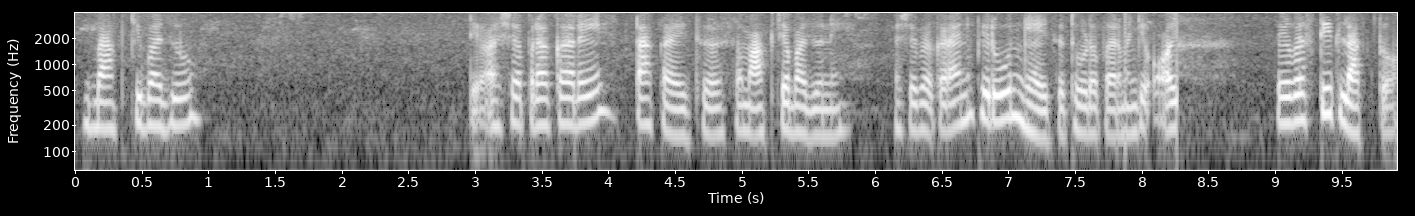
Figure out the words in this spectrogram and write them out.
ही मागची बाजू. ते अशा प्रकारे टाकायचं असं मागच्या बाजूने. अशा प्रकारे आणि फिरवून घ्यायचं थोडंफार म्हणजे ऑइल व्यवस्थित लागतं.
